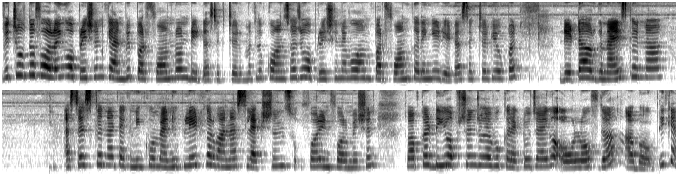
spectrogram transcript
which of the following operation can be performed on data structure मतलब कौन सा जो ऑपरेशन है वो हम परफॉर्म करेंगे डेटा स्ट्रक्चर के ऊपर? डेटा ऑर्गेनाइज करना असेस करना टेक्निक को मैनिपुलेट करवाना सिलेक्शन फॉर इंफॉर्मेशन तो आपका डी ऑप्शन जो है वो करेक्ट हो जाएगा ऑल ऑफ़ द अबाउट ठीक है?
